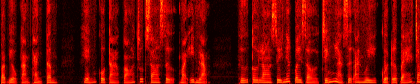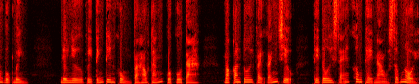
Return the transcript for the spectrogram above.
và biểu cảm thành tâm, khiến cô ta có chút do dự mà im lặng. Thứ tôi lo duy nhất bây giờ chính là sự an nguy của đứa bé trong bụng mình. Nếu như vì tính điên khủng và háo thắng của cô ta mà con tôi phải gánh chịu thì tôi sẽ không thể nào sống nổi.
